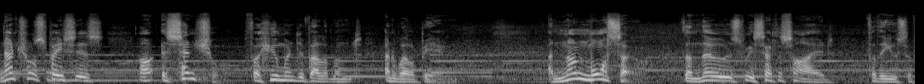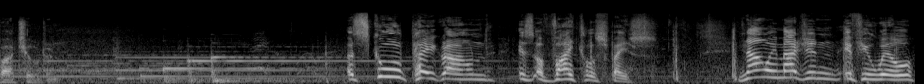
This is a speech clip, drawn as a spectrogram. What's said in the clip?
Natural spaces are essential for human development and well-being, and none more so than those we set aside for the use of our children. A school playground is a vital space. Now imagine, if you will,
